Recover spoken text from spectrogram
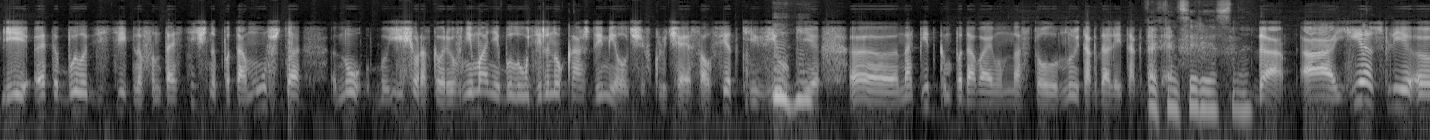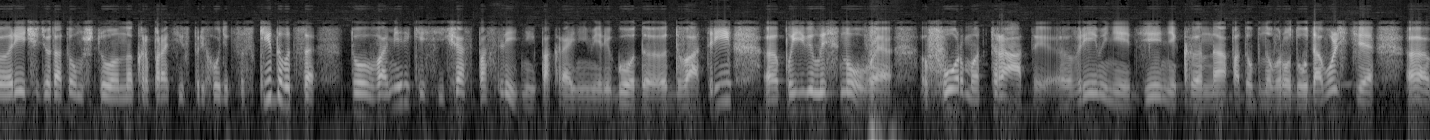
И это было действительно фантастично, потому что, ну, еще раз говорю, внимание было уделено каждой мелочи, включая салфетки, вилки, угу. э, напиткам, подаваемым на стол, ну и так далее, и так далее. Как интересно. Да. А если э, речь идет о том, что на корпоратив приходится скидываться, то в Америке сейчас последние, по крайней мере, года два-три, э, появилась новая форма траты э, времени, денег на подобного рода удовольствия. Э,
